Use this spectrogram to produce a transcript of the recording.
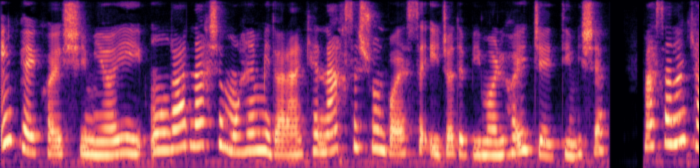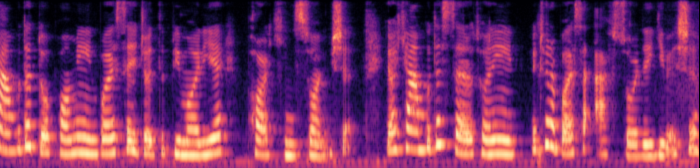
این پیک های شیمیایی اونقدر نقش مهمی دارن که نقصشون باعث ایجاد بیماری های جدی میشه. مثلا کمبود دوپامین باعث ایجاد بیماری پارکینسون میشه یا کمبود سروتونین می‌تونه باعث افسردگی بشه.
